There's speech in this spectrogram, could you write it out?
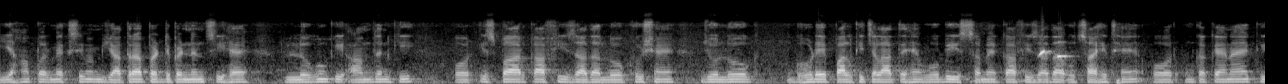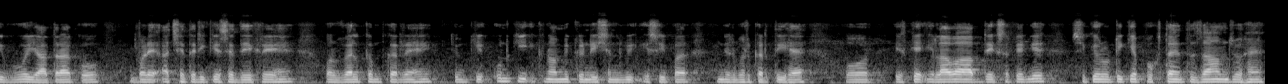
यहाँ पर मैक्सिमम यात्रा पर डिपेंडेंसी है लोगों की आमदन की और इस बार काफ़ी ज़्यादा लोग खुश हैं। जो लोग घोड़े पालकी चलाते हैं, वो भी इस समय काफ़ी ज़्यादा उत्साहित हैं और उनका कहना है कि वो यात्रा को बड़े अच्छे तरीके से देख रहे हैं और वेलकम कर रहे हैं क्योंकि उनकी इकोनॉमिक कंडीशन भी इसी पर निर्भर करती है। और इसके अलावा आप देख सकेंगे, सिक्योरिटी के पुख्ता इंतज़ाम जो हैं,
